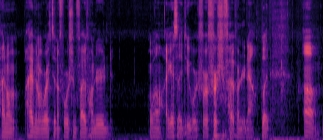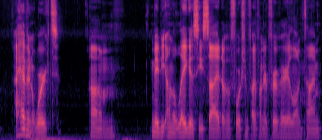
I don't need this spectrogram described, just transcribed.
I don't, I haven't worked in a Fortune 500. Well, I guess I do work for a Fortune 500 now, but um, I haven't worked um, maybe on the legacy side of a Fortune 500 for a very long time.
